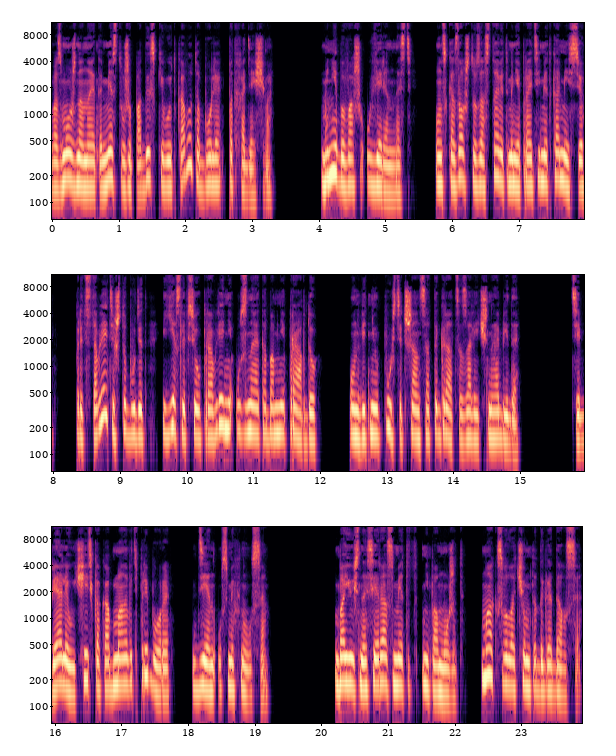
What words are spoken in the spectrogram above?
Возможно, на это место уже подыскивают кого-то более подходящего. Мне бы вашу уверенность. Он сказал, что заставит меня пройти медкомиссию. Представляете, что будет, если все управление узнает обо мне правду? Он ведь не упустит шанс отыграться за личные обиды. Тебя ли учить, как обманывать приборы? Ден усмехнулся. Боюсь, на сей раз метод не поможет. Максвелл о чем-то догадался.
